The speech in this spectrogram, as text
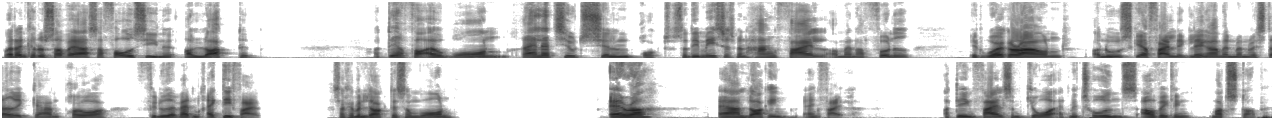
hvordan kan du så være så forudsigende og lokke den? Og derfor er warn relativt sjældent brugt. Så det er mest, hvis man har en fejl, og man har fundet et workaround, og nu sker fejlen ikke længere, men man vil stadigvæk gerne prøve at finde ud af, hvad den rigtige fejl. Så kan man logge det som warn. Error er logging af en fejl. Og det er en fejl, som gjorde, at metodens afvikling måtte stoppe.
